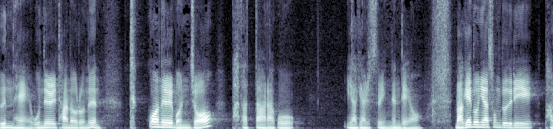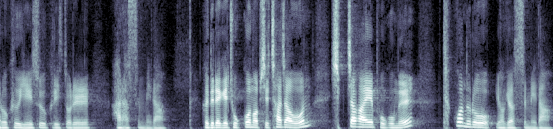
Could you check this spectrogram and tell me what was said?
은혜. 오늘 단어로는 특권을 먼저 받았다라고 이야기할 수 있는데요. 마게도니아 성도들이 바로 그 예수 그리스도를 알았습니다. 그들에게 조건 없이 찾아온 십자가의 복음을 특권으로 여겼습니다.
